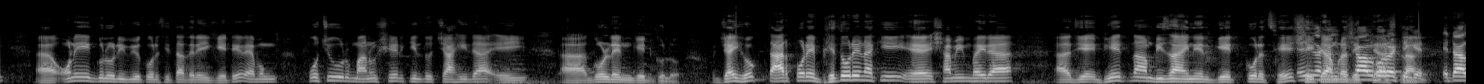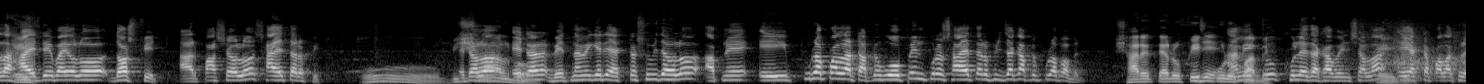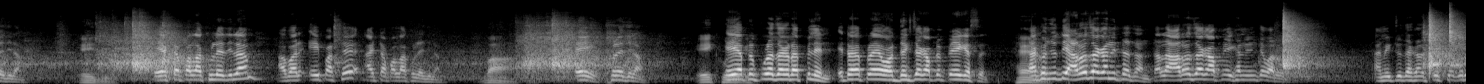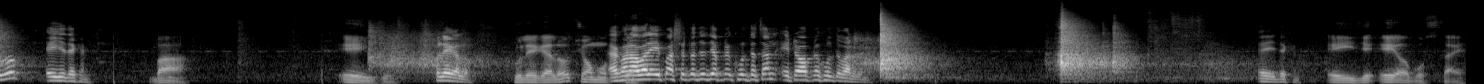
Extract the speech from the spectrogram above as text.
অনেকগুলো রিভিউ করেছি তাদের এই গেটের এবং প্রচুর মানুষের কিন্তু চাহিদা এই গোল্ডেন গেটগুলো। যাই হোক তারপরে ভেতরে নাকি শামীম ভাইরা যে ভিয়েতনাম ডিজাইনের গেট করেছে সেটা আমরা দেখতে আসলাম। এটা হলো হাইটে বাই হলো দশ ফিট আর পাশে হলো সাড়ে তেরো ফিট। ও এটা হলো। এটার ভিয়েতনামি গেটে একটা সুবিধা হলো আপনি এই পুরা পাল্লাটা আপনি ওপেন পুরো সাড়ে তেরো ফিট জায়গা আপনি পুরো পাবেন। সাড়ে তেরো ফিট পুরো আমি একটু খুলে দেখাবো ইনশাল্লাহ এই একটা পাল্লা খুলে দিলাম। এই যে। এই একটা পাল্লা খুলে দিলাম আবার এই পাশে একটা পাল্লা খুলে দিলাম। বা এই খুলে দিলাম। এই আপনি পুরো জায়গাটা পেলেন। এটা প্রায় অর্ধেক জায়গা আপনি পেয়ে গেছেন। হ্যাঁ। এখন যদি আরও জায়গা নিতে চান তাহলে আরও জায়গা আপনি এখানে নিতে পারবেন। আমি একটু দেখানোর চেষ্টা করব। এই যে দেখেন। বা এই যে। খুলে গেল। খুলে গেল চমৎকার। এখন আবার এই পাশেটা যদি আপনি খুলতে চান এটাও আপনি খুলতে পারবেন। এই দেখেন। এই যে এই অবস্থায়।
